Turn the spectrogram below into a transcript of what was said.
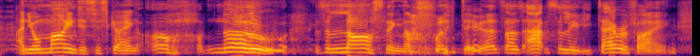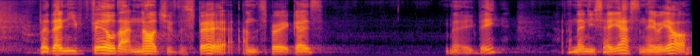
and your mind is just going, oh, no, that's the last thing that I want to do. That sounds absolutely terrifying. But then you feel that nudge of the Spirit, and the Spirit goes, maybe. And then you say yes, and here we are.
